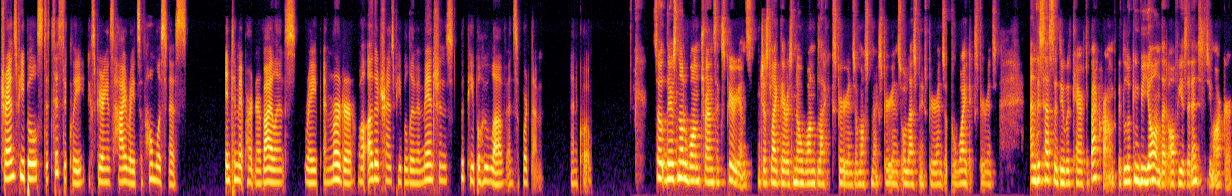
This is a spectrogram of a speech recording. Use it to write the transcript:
Trans people statistically experience high rates of homelessness, intimate partner violence, rape, and murder, while other trans people live in mansions with people who love and support them. End quote. So there's not one trans experience, just like there is no one black experience or Muslim experience or lesbian experience or white experience. And this has to do with character background, with looking beyond that obvious identity marker.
